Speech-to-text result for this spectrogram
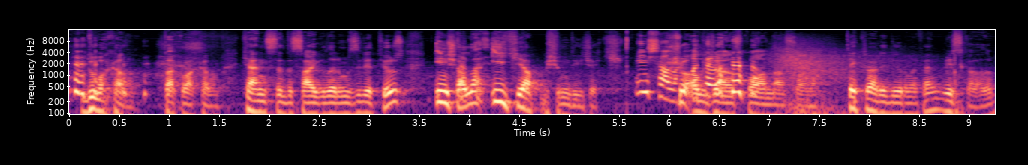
Dur bakalım. Tak bakalım. Kendisine de saygılarımızı iletiyoruz. İnşallah iyi ki yapmışım diyecek. İnşallah Şu bakalım. alacağınız puandan sonra. Tekrar ediyorum efendim risk alalım.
